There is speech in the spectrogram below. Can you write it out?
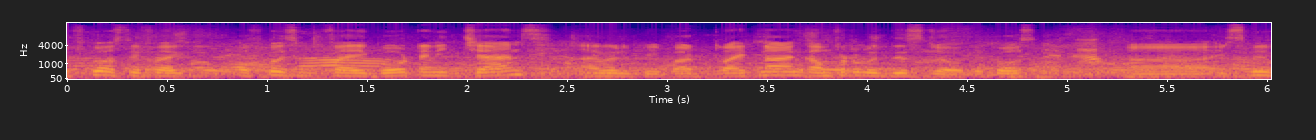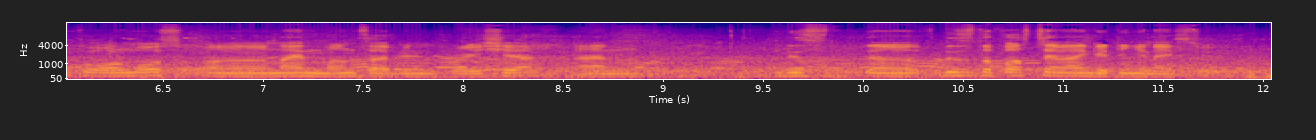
of course, if I of course if I got any chance, I will be. But right now, I'm comfortable with this job because uh, it's been for almost uh, nine months. I've been in Croatia, and this uh, this is the first time I'm getting a nice job. Mm-hmm.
